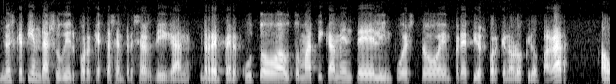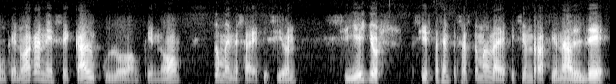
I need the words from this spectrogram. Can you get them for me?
No es que tienda a subir porque estas empresas digan repercuto automáticamente el impuesto en precios porque no lo quiero pagar. Aunque no hagan ese cálculo, aunque no tomen esa decisión, si ellos, si estas empresas toman la decisión racional de,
